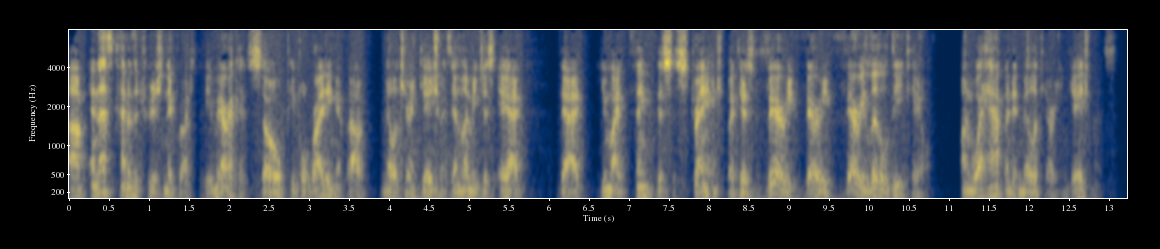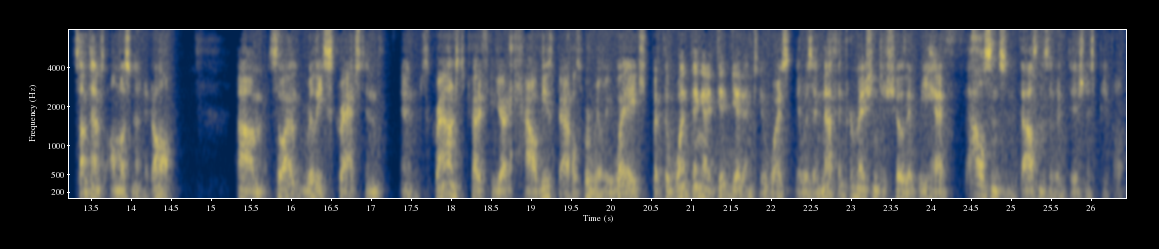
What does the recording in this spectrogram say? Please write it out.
Um, and that's kind of the tradition they brought to the Americas. So people writing about military engagements. And let me just add that you might think this is strange, but there's very, very, very little detail on what happened in military engagements. Sometimes almost none at all. Um, so I really scratched and and scrounged to try to figure out how these battles were really waged. But the one thing I did get into was there was enough information to show that we had thousands and thousands of indigenous people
